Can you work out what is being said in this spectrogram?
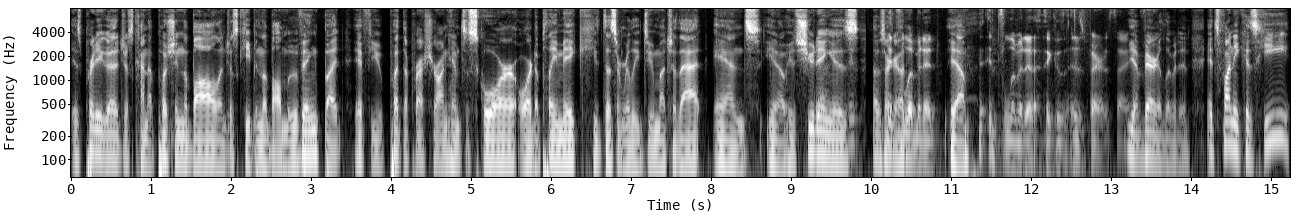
is pretty good at just kind of pushing the ball and just keeping the ball moving. But if you put the pressure on him to score or to play make, he doesn't really do much of that. And, you know, his shooting is oh, sorry, it's limited. Yeah. it's limited, I think is, is fair to say. Yeah, very limited. It's funny because he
